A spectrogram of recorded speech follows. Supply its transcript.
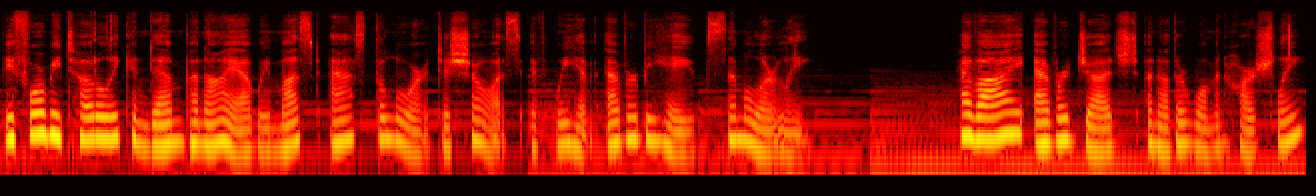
Before we totally condemn Peninnah, we must ask the Lord to show us if we have ever behaved similarly. Have I ever judged another woman harshly?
